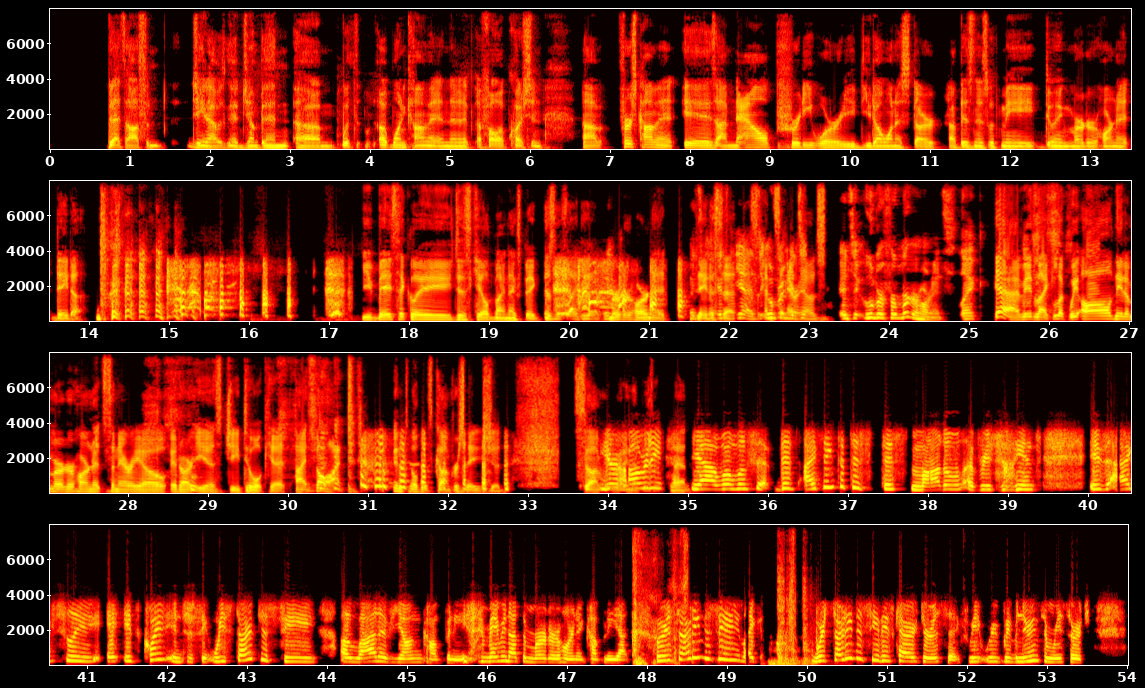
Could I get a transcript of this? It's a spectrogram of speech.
That's awesome, Jean. I was going to jump in um, with uh, one comment and then a, a follow up question. Uh, first comment is I'm now pretty worried you don't want to start a business with me doing murder hornet data. you basically just killed my next big business idea. Murder hornet It's- data sets yeah, it's and Uber- it's a- scenarios. it's an Uber for murder hornets. Like, yeah, I mean, like, look, we all need a murder hornet scenario in our ESG toolkit. I thought until this conversation. So I'm You're already- Yeah, well, we'll see. This, I think that this this model of resilience is actually it, it's quite interesting. We start to see a lot of young companies, maybe not the murder hornet company yet, but we're starting to see like we're starting to see these characteristics. We, we we've been doing some research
